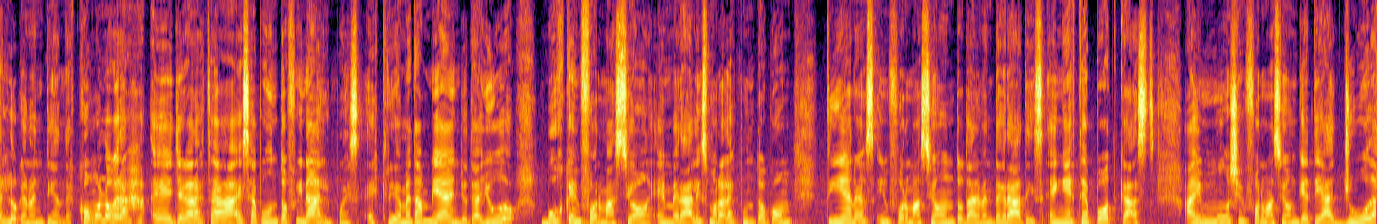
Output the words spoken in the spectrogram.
es lo que no entiendes? ¿Cómo logras eh, llegar hasta ese punto final? Pues escríbeme también, yo te ayudo. Busca información en meralismorales.com tienes información totalmente gratis. En este podcast hay mucha información que te ayuda,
